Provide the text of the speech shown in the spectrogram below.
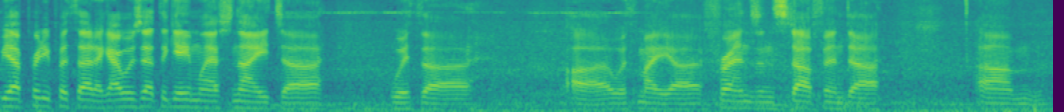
yeah, pretty pathetic. I was at the game last night uh, with uh, uh, with my uh, friends and stuff, and uh, um,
